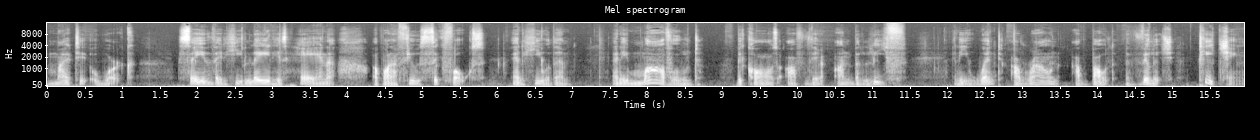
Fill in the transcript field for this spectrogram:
mighty work, save that he laid his hand upon a few sick folks and healed them. And he marveled because of their unbelief. And he went around about the village teaching.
